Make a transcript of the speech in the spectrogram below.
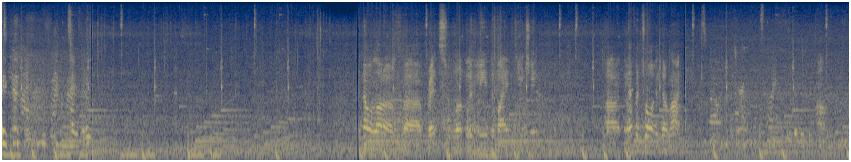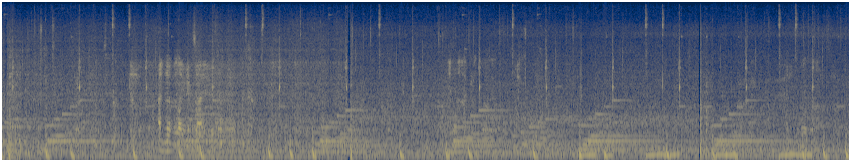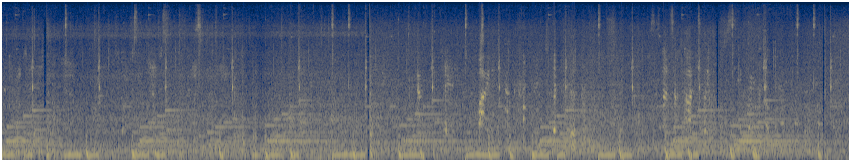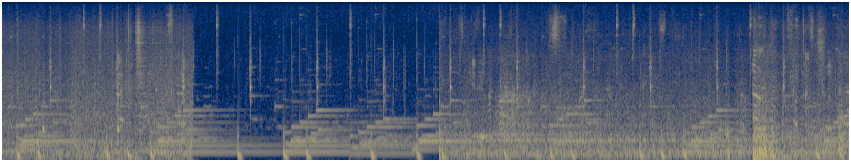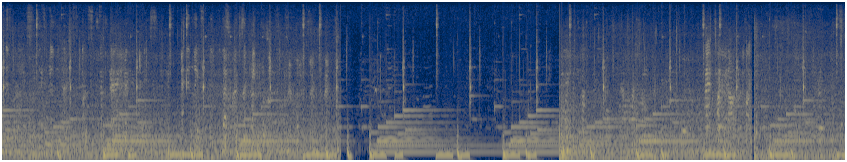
I know a lot of uh, friends who work with me in Dubai teaching. Uh, never taught in their life. I've never like anxiety. Ha ha ha!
